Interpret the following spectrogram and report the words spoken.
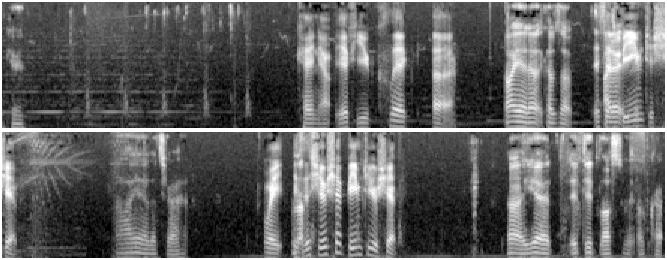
Okay. Okay, now if you click, uh, Oh yeah, now it comes up. It I says beam to ship. Oh yeah, that's right. Wait, is No. this your ship? Beam to your ship. Uh, yeah, it, it did last time. I- Oh crap.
